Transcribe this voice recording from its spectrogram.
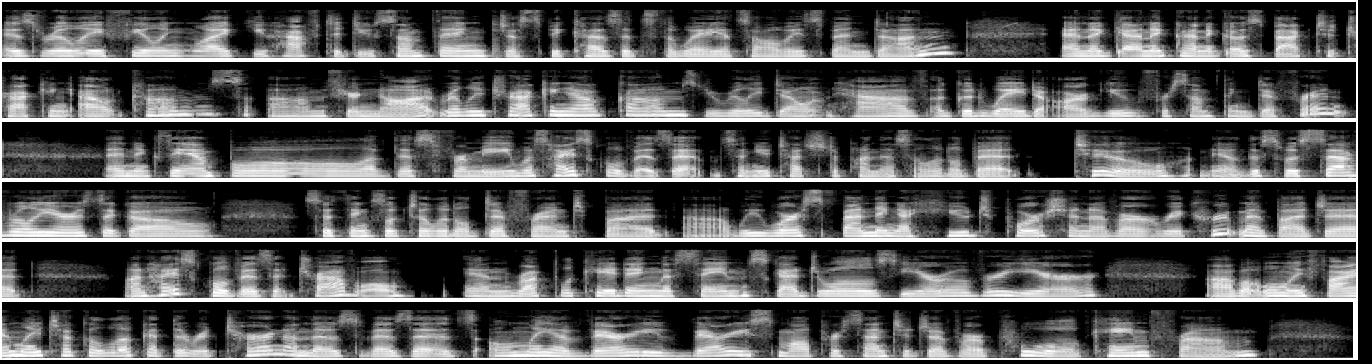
is really feeling like you have to do something just because it's the way it's always been done. And again, it kind of goes back to tracking outcomes. Um, if you're not really tracking outcomes, you really don't have a good way to argue for something different. An example of this for me was high school visits, and you touched upon this a little bit too. You know, this was several years ago. So things looked a little different, but uh, we were spending a huge portion of our recruitment budget on high school visit travel and replicating the same schedules year over year. Uh, but when we finally took a look at the return on those visits, only a very, very small percentage of our pool came from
